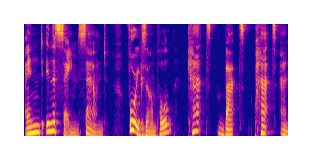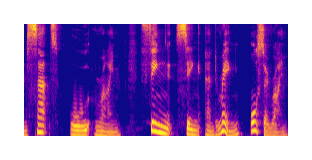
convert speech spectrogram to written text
end in the same sound. For example, cat, bat, pat, and sat all rhyme. Thing, sing, and ring also rhyme.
